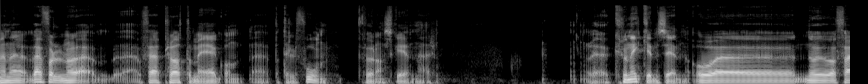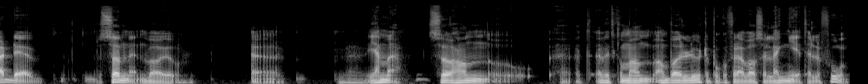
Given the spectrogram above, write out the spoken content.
Men eh, i hvert fall når jeg, For jeg prata med Egon eh, på telefon før han skrev den her kronikken sin, og når vi var ferdig Sønnen min var jo hjemme, så han Jeg vet ikke om han, han bare lurte på hvorfor jeg var så lenge i telefon.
